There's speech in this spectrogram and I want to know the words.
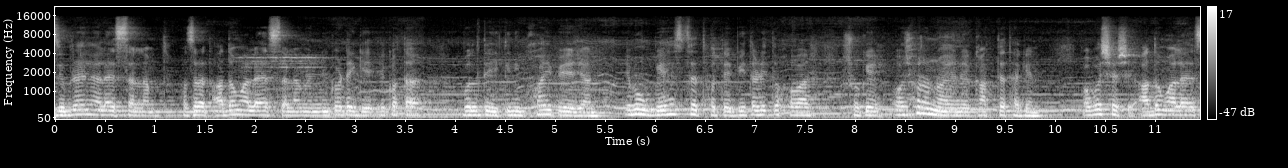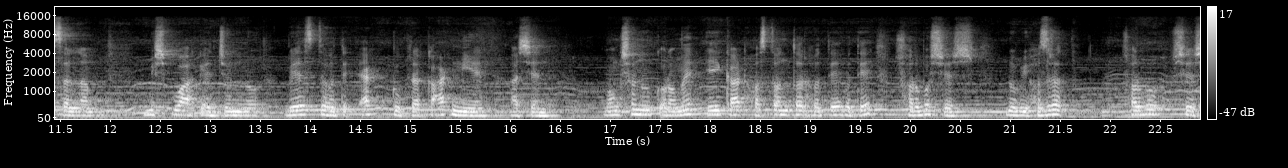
জিব্রাইল আলাইসাল্লাম হজরত আদম আলাইসাল্লামের নিকটে গিয়ে একথা বলতেই তিনি ভয় পেয়ে যান এবং বেহেস্তেত হতে বিতাড়িত হওয়ার শোকে অঝর নয়নে কাঁদতে থাকেন। অবশেষে আদম আলাইসাল্লাম মিসওয়াকের জন্য বেহেস্তে হতে এক টুকরা কাঠ নিয়ে আসেন। বংশানুক্রমে এই কাঠ হস্তান্তর হতে হতে সর্বশেষ নবী হজরত সর্বশেষ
